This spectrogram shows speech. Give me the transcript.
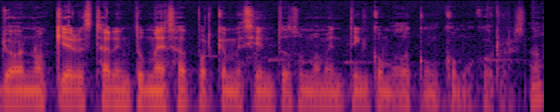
yo no quiero estar en tu mesa porque me siento sumamente incómodo con cómo corres, ¿no?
